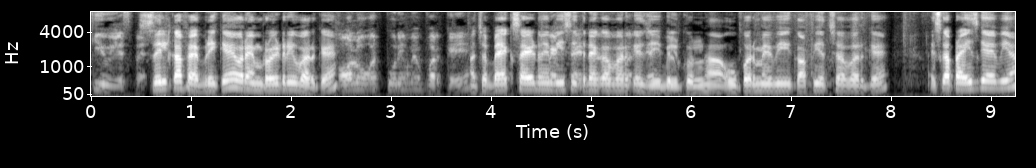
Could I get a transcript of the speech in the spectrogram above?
की हुई है इस पे। सिल्क का फैब्रिक है और एम्ब्रॉयडरी वर्क है। ऑल ओवर पूरे में वर्क है अच्छा बैक साइड में भी इसी तरह का वर्क है? जी बिल्कुल। हाँ ऊपर में भी काफ़ी अच्छा वर्क है। इसका प्राइस क्या है भैया?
